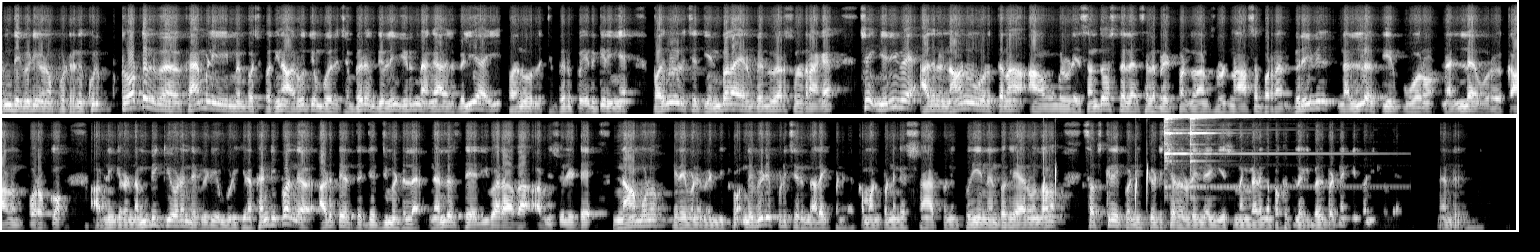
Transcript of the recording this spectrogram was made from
இந்த வீடியோ நான் போட்டிருந்தேன். குறிப் டோட்டல் ஃபேமிலி மெம்பர்ஸ் பார்த்தீங்கன்னா அறுபத்தி ஒன்பது லட்சம் பேர் இதுலையும் இருந்தாங்க. அதில் வெளியாகி பதினோரு லட்சம் பேர் இப்போ இருக்கிறீங்க. பதினோரு லட்சத்தி எண்பதாயிரம் பேர் வேற சொல்றாங்க. ஸோ எனிவே அதில் நானும் ஒருத்தனா உங்களுடைய சந்தோஷத்தில் செலிப்ரேட் பண்ணலாம்னு சொல்லிட்டு நான் ஆசைப்பட்றேன். விரைவில் நல்ல தீர்ப்பு வரும். நல்ல ஒரு காலம் பிறக்கும் அப்படிங்கிற நம்பிக்கையோட இந்த வீடியோ முடிக்கிறேன். கண்டிப்பாக இந்த அடுத்தடுத்த ஜட்ஜ்மெண்ட்டில் நல்ல தேதி வராதா அப்படின்னு சொல்லிட்டு நாமளும் இறைவனை வேண்டிக்குவோம். இந்த வீடியோ பிடிச்சிருந்தா லைக் பண்ணுங்க கமெண்ட் பண்ணுங்க ஷேர் பண்ணுங்க. புதிய நண்பர்கள் யாரும் வந்தாலும் சப்ஸ்கிரைப் பண்ணி ட்விட்டர் சேனலுடைய லைங்கே சொன்னாங்க பக்கத்தில் பெல் பட்டனை கிளிக் பண்ணி நன்றி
